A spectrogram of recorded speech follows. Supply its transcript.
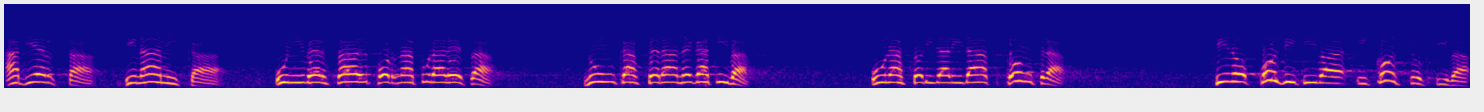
abierta, dinámica, universal por naturaleza, nunca será negativa. Una solidaridad contra, sino positiva y constructiva.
